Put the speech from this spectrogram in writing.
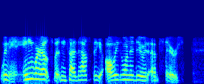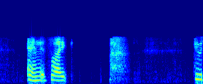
when anywhere else but inside the house, but he always wanted to do it upstairs. And it's like he was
